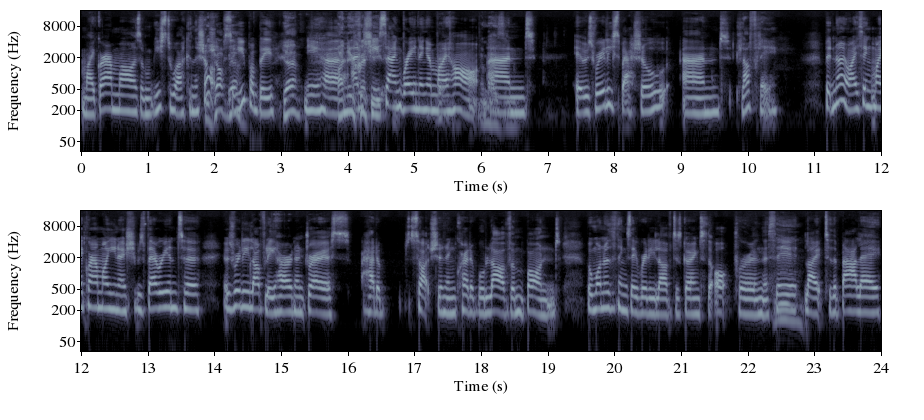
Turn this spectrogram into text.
my grandma's and used to work in the shop. shop, so yeah. you probably Yeah. knew her. I knew and Chrissie- she sang Raining in My Heart. Amazing. And it was really special and lovely. But no, I think my grandma, you know, she was very into it was really lovely. Her and Andreas had a such an incredible love and bond. But one of the things they really loved is going to the opera and the theatre, mm. like to the ballet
